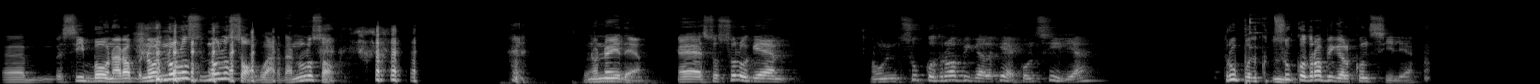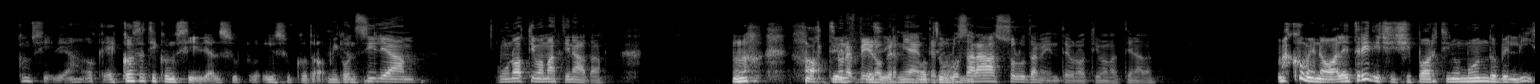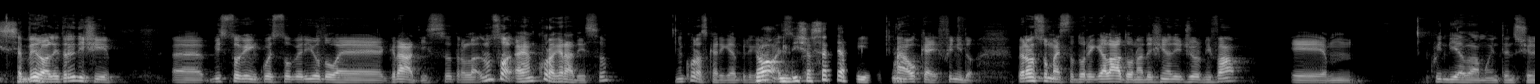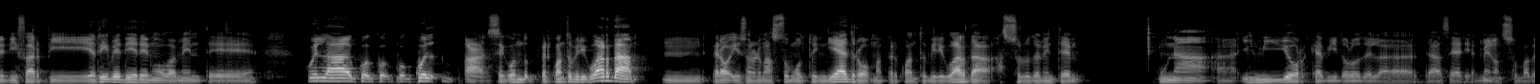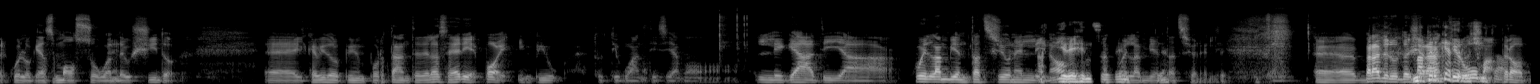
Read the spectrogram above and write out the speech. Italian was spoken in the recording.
Uh, sì, boh, una roba. No, non, lo, non, lo, so, guarda, non lo so. Non ne ho idea. Eh, so solo che è un succo tropical che è consiglia? Truppo, mm. Succo tropical consiglia. Consiglia, ok. E cosa ti consiglia il, succo, il succo tropical? Mi consiglia un'ottima mattinata. No, ottimo, non è vero così, per niente, ottimo. non lo sarà assolutamente un'ottima mattinata. Ma come no? Alle 13 ci porti in un mondo bellissimo. È vero, alle 13, eh, visto che in questo periodo è gratis, tra l'altro, non so, è ancora gratis? È ancora scaricabile? No, gratis? il 17 aprile. Ah, ok, finito. Però insomma è stato regalato una decina di giorni fa e mm, quindi avevamo intenzione di farvi rivedere nuovamente quella... Quel, ah, secondo, per quanto mi riguarda, mh, mm, però io sono rimasto molto indietro, ma per quanto mi riguarda assolutamente una, uh, il miglior capitolo della, della, serie, almeno insomma per quello che ha smosso quando è uscito, eh, il capitolo più importante della serie. Poi in più eh, tutti quanti siamo legati a quell'ambientazione lì, a no? Firenze, a quell'ambientazione lì. Eh, Brotherhood c'era anche Roma, però...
